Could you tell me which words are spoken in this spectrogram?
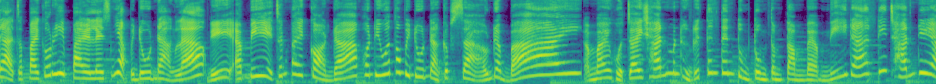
นะจะไปก็รีบไปเลยฉันอยากไปดูหนังแล้ว นี่แอบบี้ฉันไปก่อนนะ พอดีว่าต้องไปดูหนังกับสาวนะบายทำไมหัวใจฉันมันถึงได้เต้นเต้นตุ่มตุ่มต่ำต่ำแบบนี้นะนี่ฉันเนี่ย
